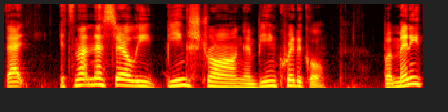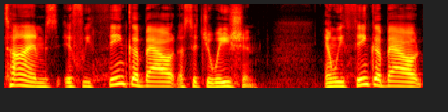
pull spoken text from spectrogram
that it's not necessarily being strong and being critical, but many times if we think about a situation and we think about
